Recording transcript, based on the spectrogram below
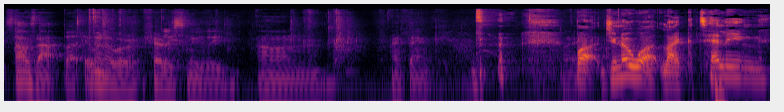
so that was that but it went over fairly smoothly um i think Like, But do you know what? Like telling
